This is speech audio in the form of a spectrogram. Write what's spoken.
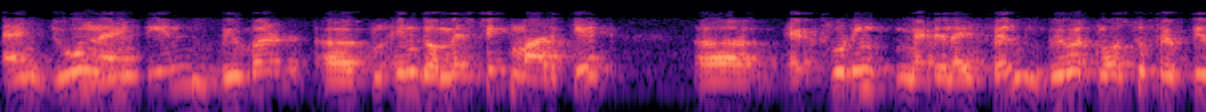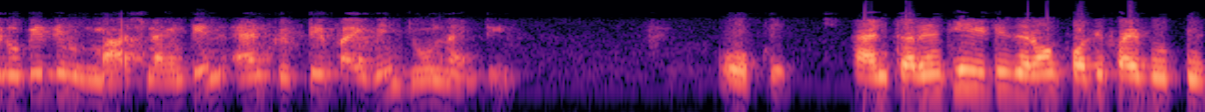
and June mm -hmm. 19 we were uh, in domestic market, uh, excluding metallized film, we were close to 50 rupees in March 19 and 55 in June 19. Okay. And currently it is around 45 rupees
